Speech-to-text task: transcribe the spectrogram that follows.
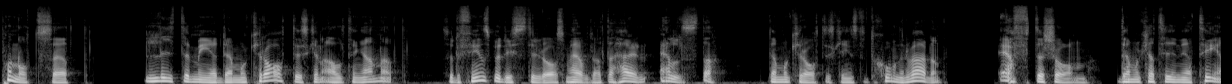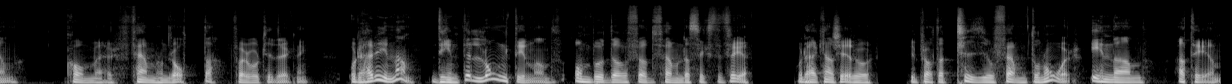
på något sätt lite mer demokratisk än allting annat. Så det finns buddhister idag som hävdar att det här är den äldsta demokratiska institutioner i världen. Eftersom demokratin i Aten kommer 508 före vår tideräkning. Och det här är innan. Det är inte långt innan om Buddha var född 563. Och det här kanske är då, vi pratar 10-15 år innan Aten.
